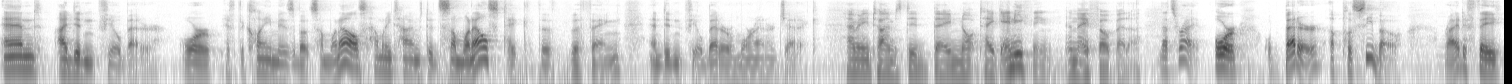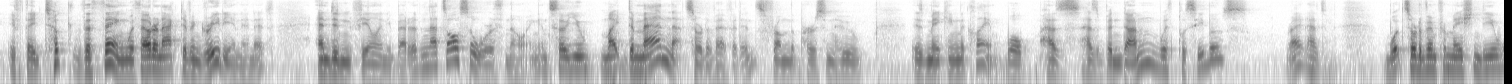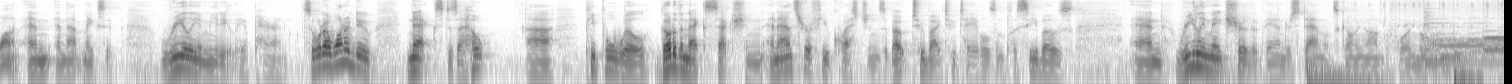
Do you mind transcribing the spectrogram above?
and I didn't feel better? Or if the claim is about someone else, how many times did someone else take the, the thing and didn't feel better or more energetic? How many times did they not take anything and they felt better? That's right. Or, or better, a placebo, right? If they, if they took the thing without an active ingredient in it and didn't feel any better, then that's also worth knowing. And so you might demand that sort of evidence from the person who is making the claim. Well, has, has it been done with placebos, right? Has, what sort of information do you want? And, and that makes it really immediately apparent. So what I want to do next is I hope uh, people will go to the next section and answer a few questions about two by two tables and placebos and really make sure that they understand what's going on before we move on.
